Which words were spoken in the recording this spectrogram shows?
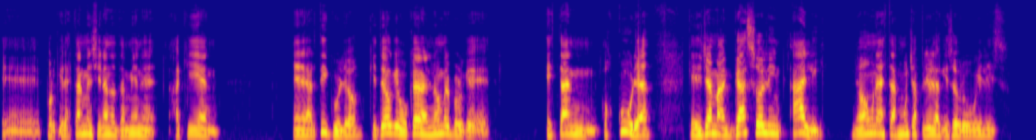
eh, porque la están mencionando también eh, aquí en, en el artículo, que tengo que buscar el nombre porque es tan oscura, que se llama Gasoline Alley, ¿no? Una de estas muchas películas que hizo Bruce Willis,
